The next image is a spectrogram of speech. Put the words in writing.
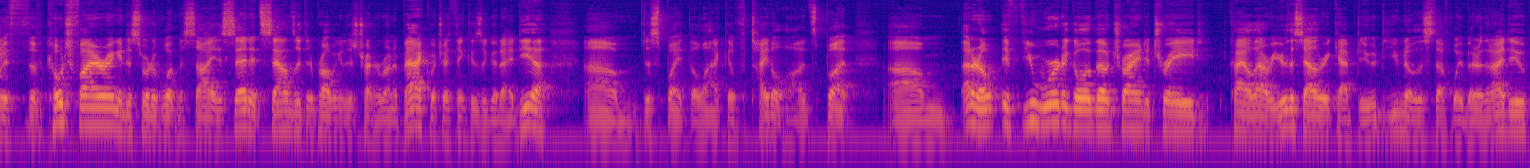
with the coach firing and just sort of what Masai has said. It sounds like they're probably gonna just try to run it back, which I think is a good idea, um, despite the lack of title odds, but. Um, I don't know if you were to go about trying to trade Kyle Lowry. You're the salary cap dude. You know this stuff way better than I do,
